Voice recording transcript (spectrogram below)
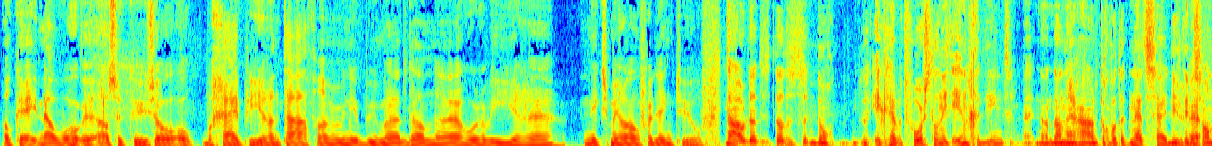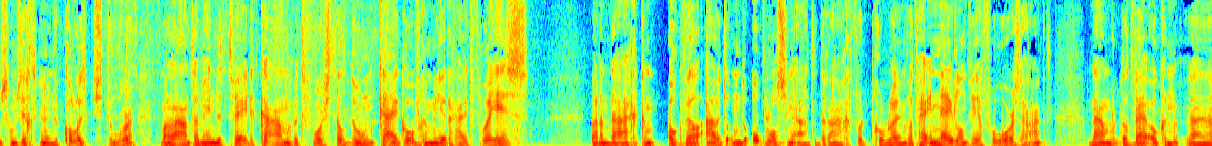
Oké, okay, nou, als ik u zo ook begrijp hier aan tafel, meneer Buma... dan uh, horen we hier uh, niks meer over, denkt u? Of? Nou, dat is, dat is nog, ik heb het voorstel niet ingediend. Dan, dan herhaal ik toch wat ik net zei. Diederik ja. Samsom zegt nu in de college tour... maar laat hem in de Tweede Kamer het voorstel doen. Kijken of er een meerderheid voor is. Maar dan daag ik hem ook wel uit om de oplossing aan te dragen voor het probleem... wat hij in Nederland weer veroorzaakt. Namelijk dat wij ook een uh,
